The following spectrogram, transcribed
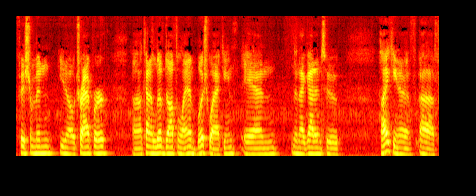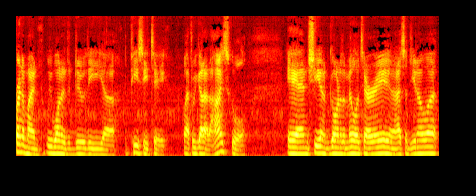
fisherman, you know, trapper, uh, kind of lived off the land, bushwhacking, and then I got into hiking. A, a friend of mine, we wanted to do the, uh, the PCT after we got out of high school, and she ended up going to the military, and I said, you know what?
